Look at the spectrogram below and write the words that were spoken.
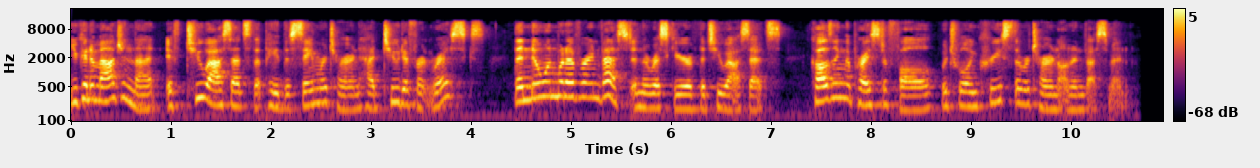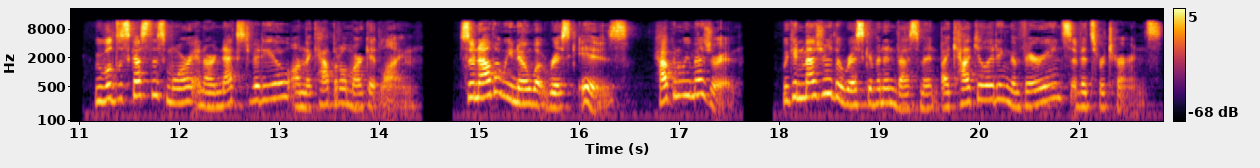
You can imagine that, if two assets that paid the same return had two different risks, then no one would ever invest in the riskier of the two assets, causing the price to fall, which will increase the return on investment. We will discuss this more in our next video on the capital market line. So now that we know what risk is, how can we measure it? We can measure the risk of an investment by calculating the variance of its returns.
